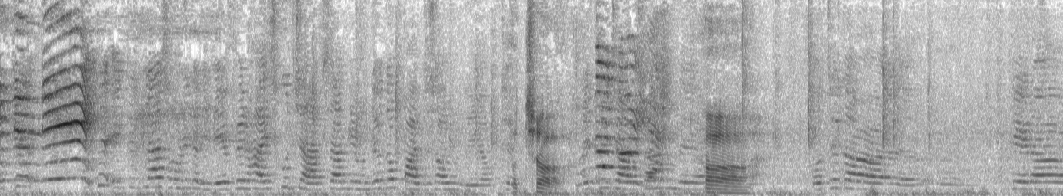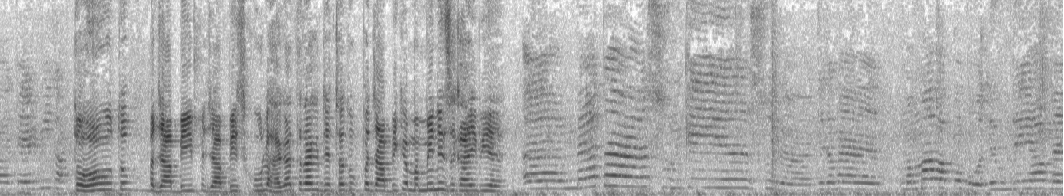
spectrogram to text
ਉੱਥੇ ਇੱਕ ਕਲਾਸ ਹੋਣੀ ਕਰੀ ਦੇ ਫਿਰ ਹਾਈ ਸਕੂਲ 4 ਸਾਲ ਨਹੀਂ ਹੁੰਦੇ ਉਦੋਂ 5 ਸਾਲ ਹੁੰਦੇ ਆ ਉੱਥੇ। ਅੱਛਾ। ਇੱਥੇ 4 ਸਾਲ ਹੁੰਦੇ ਆ। ਹਾਂ। ਉੱਥੇ ਤਾਂ ਅਹ, ਤੇਰਾ 13ਵੀਂ ਤੱਕ। ਤੂੰ ਤੂੰ ਪੰਜਾਬੀ ਪੰਜਾਬੀ ਸਕੂਲ ਹੈਗਾ ਤੇਰਾ ਜਿੱਥੇ ਤੂੰ ਪੰਜਾਬੀ ਕਿ ਮੰਮੀ ਨੇ ਸਿਖਾਈ ਵੀ ਹੈ? ਅਹ ਮੈਂ ਤਾਂ ਸੁਣ ਕੇ ਹੀ, ਅਹ, ਸੁਣ ਜਦੋਂ ਮੈਂ ਮੰਮਾ ਪਾਪਾ ਬੋਲਦੇ ਹੁੰਦੇ ਆ ਮੈਂ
